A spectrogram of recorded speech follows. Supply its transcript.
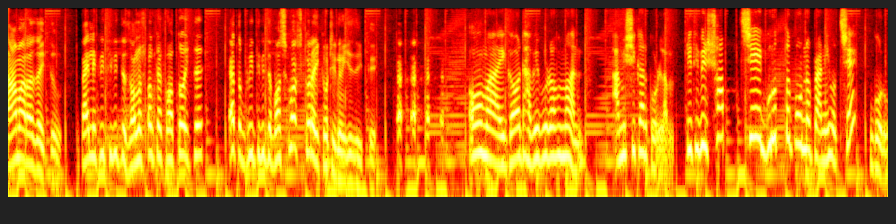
না মারা যাইতো তাইলে পৃথিবীতে জনসংখ্যা কত হইতে? এত পৃথিবীতে বসবাস করাই কঠিন হয়ে যেতে ও মাই গড হাবিবুর রহমান আমি স্বীকার করলাম। পৃথিবীর সবচেয়ে গুরুত্বপূর্ণ প্রাণী হচ্ছে গরু।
